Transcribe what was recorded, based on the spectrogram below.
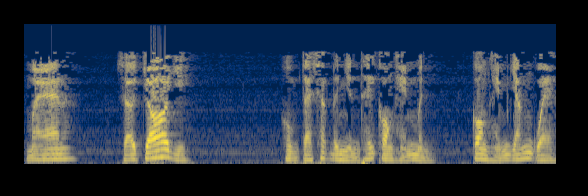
Mẹ nó, sợ chó gì? Hùng tay sắc đã nhìn thấy con hẻm mình, con hẻm vắng que,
